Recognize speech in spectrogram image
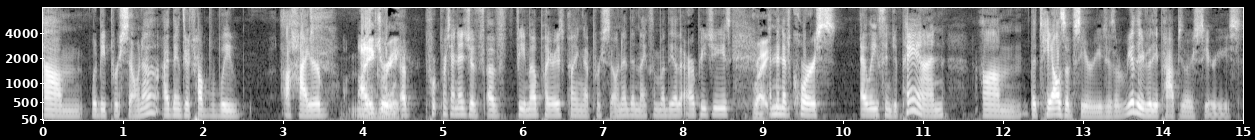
um, would be Persona. I think there's probably a higher I agree. a percentage of, of female players playing a Persona than like some of the other RPGs. Right. And then of course, at least in Japan, um, the Tales of series is a really really popular series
